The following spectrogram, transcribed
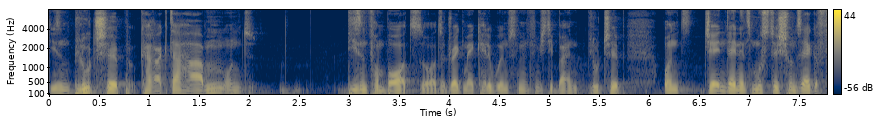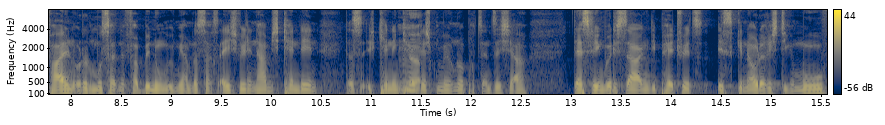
diesen Blue-Chip-Charakter haben und die sind vom Board. So. Also Drake May, Kelly Williams sind für mich die beiden Blue-Chip. Und Jane Daniels muss dir schon sehr gefallen oder du musst halt eine Verbindung irgendwie haben, dass du sagst, ey, ich will den haben, ich kenne den, das, ich kenne den Charakter, ich bin mir 100% sicher. Deswegen würde ich sagen, die Patriots ist genau der richtige Move.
